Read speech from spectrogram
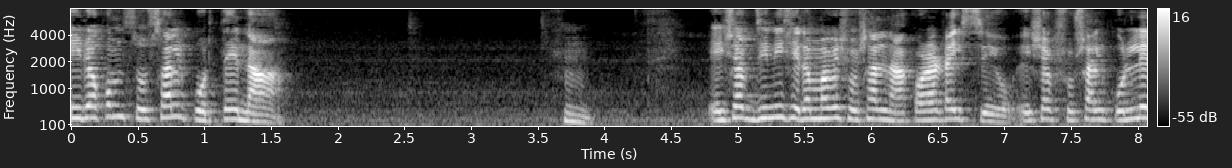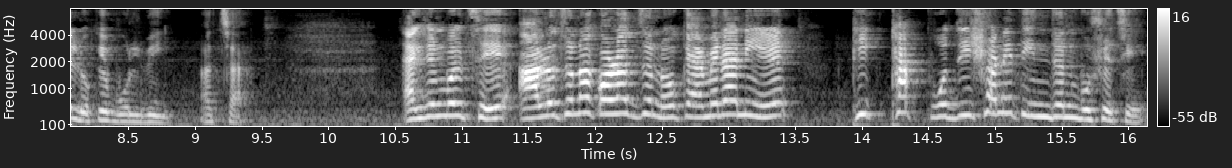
এই রকম সোশ্যাল করতে না। হুম। এইসব জিনিস এরমভাবে সোশ্যাল না করাটাই শ্রেয়। এইসব সোশ্যাল করলে লোকে বলবেই। আচ্ছা। একজন বলছে, আলোচনা করার জন্য ক্যামেরা নিয়ে ঠিকঠাক পজিশনে তিনজন বসেছে।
